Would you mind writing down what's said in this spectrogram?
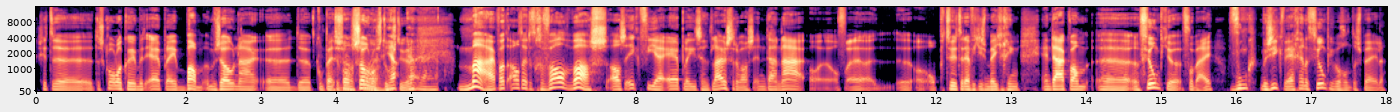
zit eh, te scrollen, kun je met Airplay, bam, hem zo naar eh, de compatible Sonos Sonos, gewoon, toesturen. Ja, ja, ja. Maar wat altijd het geval was, als ik via Airplay iets aan het luisteren was en daarna of op Twitter eventjes een beetje ging en daar kwam een filmpje voorbij, woenk, muziek weg en het filmpje begon te spelen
